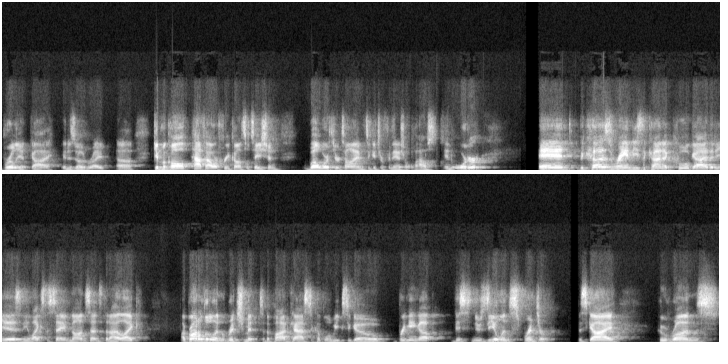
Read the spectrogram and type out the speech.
brilliant guy in his own right. Uh, give him a call, half hour free consultation. Well worth your time to get your financial house in order. And because Randy's the kind of cool guy that he is and he likes the same nonsense that I like, I brought a little enrichment to the podcast a couple of weeks ago, bringing up this New Zealand sprinter, this guy who runs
